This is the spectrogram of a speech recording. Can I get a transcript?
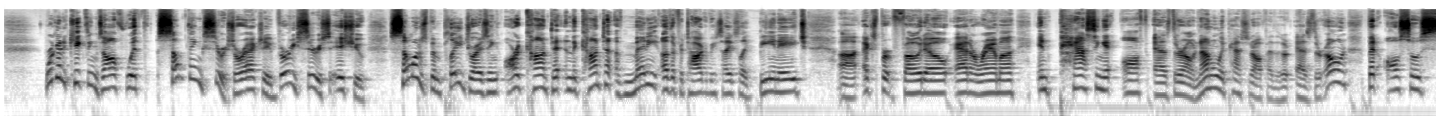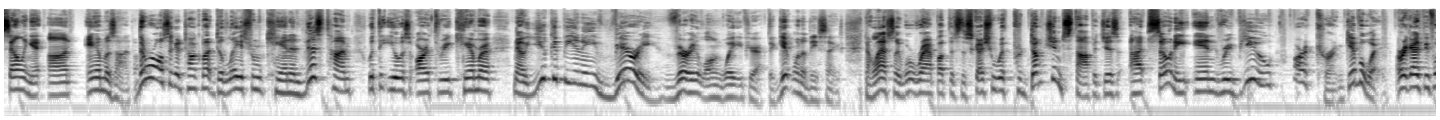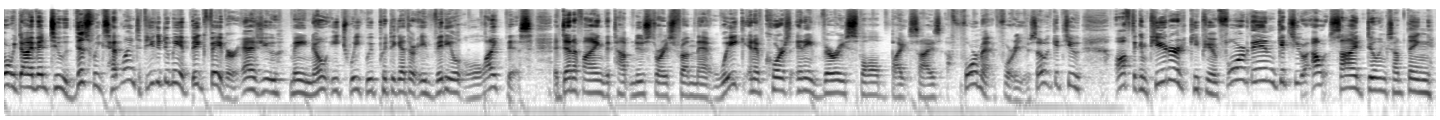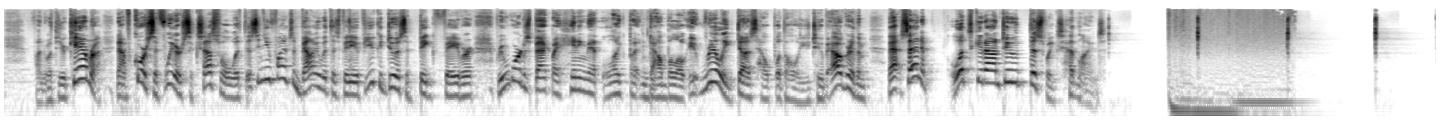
We're going to kick things off with something serious, or actually a very serious issue. Someone has been plagiarizing our content and the content of many other photography sites like B&H, uh, Expert Photo, Adorama, and passing it off as their own. Not only passing it off as their, as their own, but also selling it on Amazon. Then we're also going to talk about delays from Canon, this time with the EOS R3 camera. Now, you could be in a very, very long wait if you have to get one of these things. Now, lastly, we'll wrap up this discussion with with production stoppages at Sony and review our current giveaway. All right, guys, before we dive into this week's headlines, if you could do me a big favor, as you may know, each week we put together a video like this, identifying the top news stories from that week, and of course, in a very small bite-sized format for you. So it gets you off the computer, keep you informed, and gets you outside doing something fun with your camera. Now, of course, if we are successful with this and you find some value with this video, if you could do us a big favor, reward us back by hitting that like button down below. It really does help with the whole YouTube algorithm. That said, let's get on to this week's headlines.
